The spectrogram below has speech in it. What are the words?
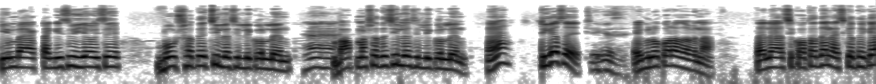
কিংবা একটা কিছু ইয়ে হয়েছে বউর সাথে চিল্লাচিল্লি করলেন হ্যাঁ হ্যাঁ। বাপ মার সাথে চিল্লাচিল্লি করলেন হ্যাঁ? ঠিক আছে? ঠিক আছে। এগুলো করা যাবে না। তাহলে আজকে কথা দেন আজকে থেকে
